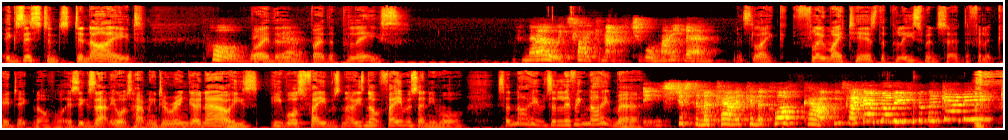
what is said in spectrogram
existence denied by the by the police. No, it's like an actual nightmare. It's like "Flow My Tears," the policeman said, the Philip K. Dick novel. It's exactly what's happening to Ringo now. He's he was famous, now he's not famous anymore. It's a night. It's a living nightmare. He's just a mechanic in a cloth cap. He's like, I'm not even a mechanic.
